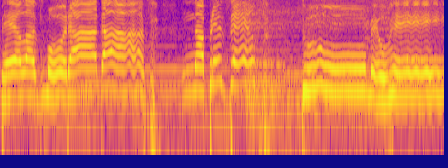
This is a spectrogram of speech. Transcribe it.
Belas moradas na presença do meu rei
